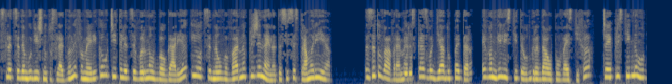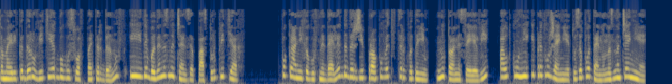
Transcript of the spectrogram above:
След 7-годишното следване в Америка учителят се върнал в България и отседнал във Варна при женената си сестра Мария. За това време разказва дядо Петър, евангелистите от града оповестиха, че е пристигнал от Америка даровитият богослов Петър Дънов и да бъде назначен за пастор при тях. Поканиха го в неделя да държи проповед в църквата им, но той не се яви, а отклони и предложението за платено назначение.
